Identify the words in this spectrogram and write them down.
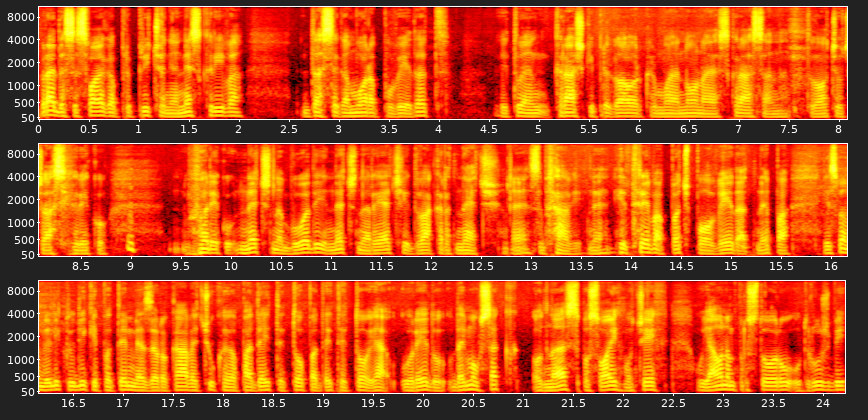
pravi, da se svojega prepričanja ne skriva, da se ga mora povedati. Je to en kraški pregovor, ker moja nona je skrasen. To oče včasih rekel. rekel neč na bodi, neč na reči, dvakrat neč. Ne? Se pravi, ne? je treba pač povedati. Pa, jaz imam veliko ljudi, ki potem me za rokave čukajo, pa dajte to, pa dajte to. Ja, v redu, da ima vsak od nas po svojih močeh v javnem prostoru, v družbi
